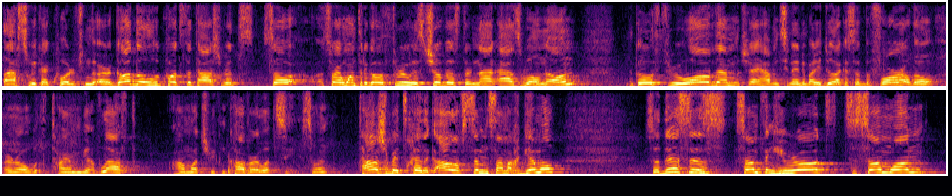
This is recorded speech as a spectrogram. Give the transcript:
Last week I quoted from the Ur Gadol who quotes the Tashbits, so that's why I wanted to go through his chuvas. They're not as well known. I go through all of them, which I haven't seen anybody do, like I said before, although I don't know what the time we have left, how much we can cover. Let's see. So in Tashbits Chelik Aleph Sim Samach Gimel, so this is something he wrote to someone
